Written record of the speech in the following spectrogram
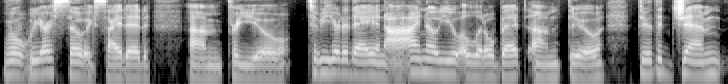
Well, we are so excited um, for you to be here today, and I, I know you a little bit um, through through the gym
